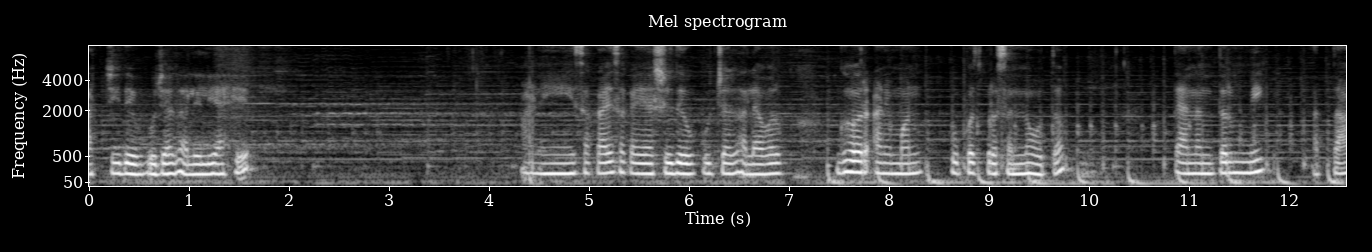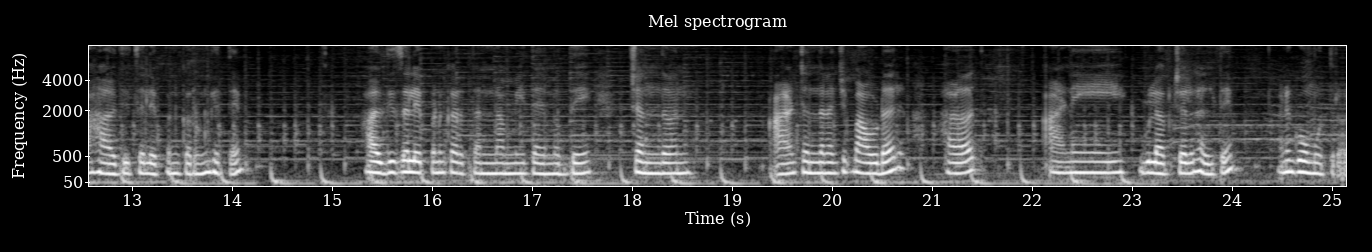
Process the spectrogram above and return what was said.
आजची देवपूजा झालेली आहे. आणि सकाळी सकाळी अशी देवपूजा झाल्यावर घर आणि मन खूपच प्रसन्न होतं. त्यानंतर मी आत्ता हळदीचं लेपन करून घेते. हळदीचं लेपन करताना मी त्यामध्ये चंदन आणि चंदनाची पावडर हळद आणि गुलाबजल घालते आणि गोमूत्र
